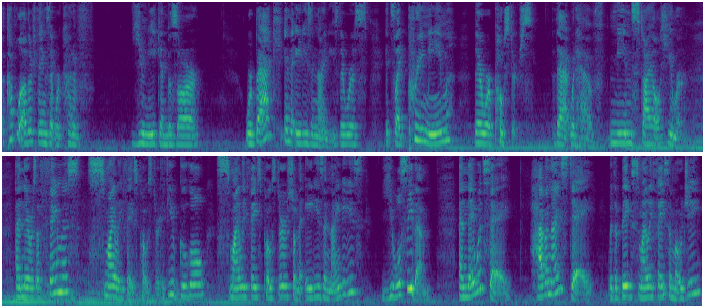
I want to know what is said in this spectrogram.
a couple other things that were kind of unique and bizarre were back in the 80s and 90s. There was, it's like pre meme, there were posters that would have meme style humor. And there was a famous smiley face poster. If you Google smiley face posters from the 80s and 90s, you will see them. And they would say, Have a nice day with a big smiley face emoji.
